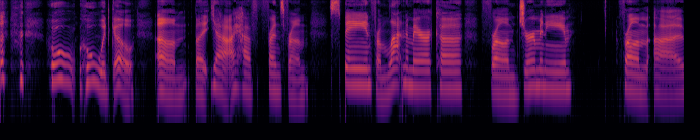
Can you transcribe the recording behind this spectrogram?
who who would go? Um, but yeah, I have friends from Spain, from Latin America, from Germany, from uh,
